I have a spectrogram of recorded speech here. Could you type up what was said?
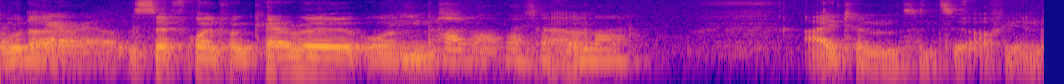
oder Carol. ist der Freund von Carol und Liebhaber, was auch ja. immer. Item sind sie auf jeden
